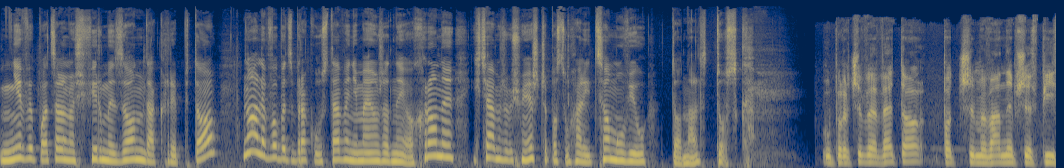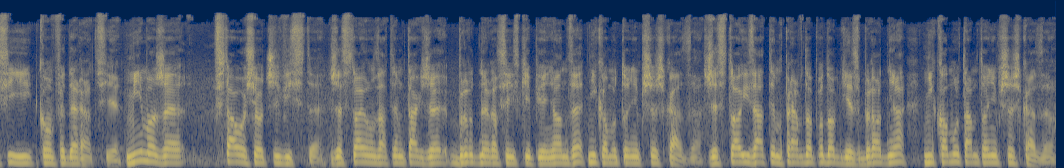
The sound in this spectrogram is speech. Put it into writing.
niewypłacalność firmy Zonda Krypto, no ale wobec braku ustawy nie mają żadnej ochrony i chciałam, żebyśmy jeszcze posłuchali, co mówił Donald Tusk uporczywe weto podtrzymywane przez PiS i Konfederację. Mimo, że stało się oczywiste, że stoją za tym także brudne rosyjskie pieniądze, nikomu to nie przeszkadza. Że stoi za tym prawdopodobnie zbrodnia, nikomu tam to nie przeszkadza.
